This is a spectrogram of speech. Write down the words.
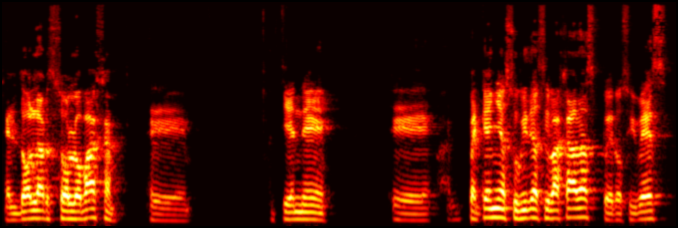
El dólar solo baja. Eh, tiene eh, pequeñas subidas y bajadas, pero si ves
